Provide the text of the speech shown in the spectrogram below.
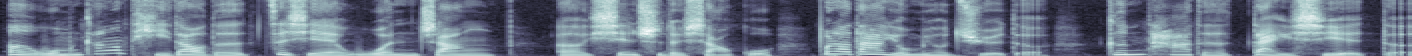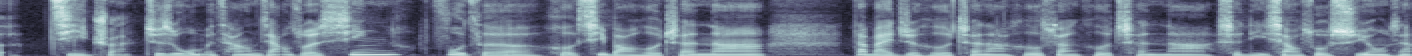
呃，我们刚刚提到的这些文章，呃，显示的效果，不知道大家有没有觉得跟它的代谢的机转，就是我们常讲说，锌负责和细胞合成啊。蛋白质合成啊，核酸合成啊，身体酵素使用上，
